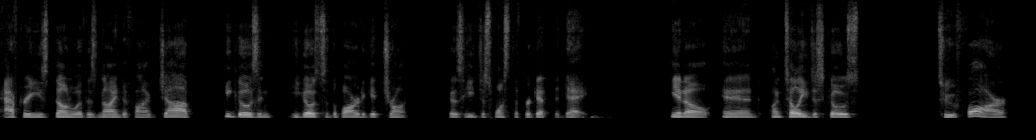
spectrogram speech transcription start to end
after he's done with his nine to five job he goes and he goes to the bar to get drunk because he just wants to forget the day, you know, and until he just goes too far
